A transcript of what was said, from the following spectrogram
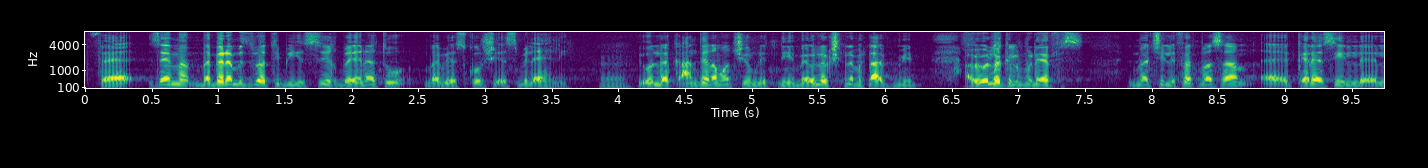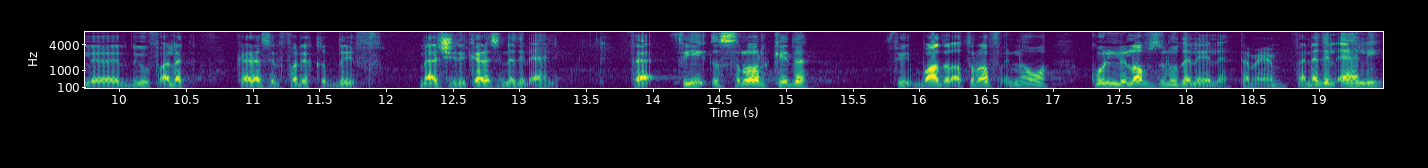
فزي ما بيراميدز دلوقتي بيصيغ بياناته ما بيذكرش اسم الأهلي. يقول لك عندنا ماتش يوم الاثنين ما يقولكش أنا بلعب مين. أو يقول لك المنافس. الماتش اللي فات مثلا كراسي الضيوف قال لك كراسي الفريق الضيف. ما قالش دي كراسي النادي الأهلي. ففي إصرار كده في بعض الأطراف إن هو كل لفظ له دلالة. تمام. فالنادي الأهلي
